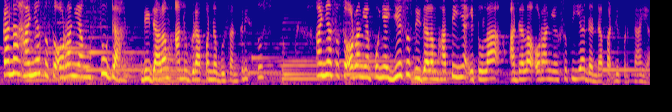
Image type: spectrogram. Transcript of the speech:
Karena hanya seseorang yang sudah di dalam anugerah penebusan Kristus, hanya seseorang yang punya Yesus di dalam hatinya itulah adalah orang yang setia dan dapat dipercaya.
